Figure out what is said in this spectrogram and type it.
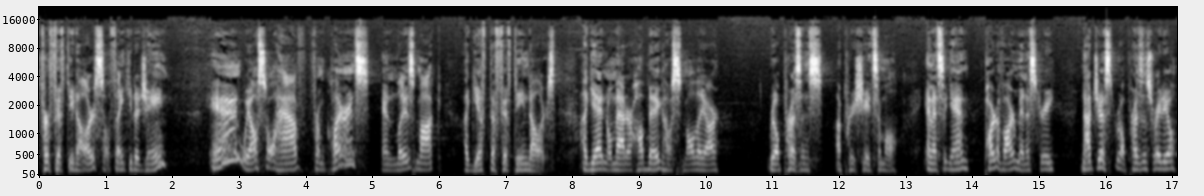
for $50, so thank you to Jane. And we also have from Clarence and Liz Mock a gift of $15. Again, no matter how big, how small they are, Real Presence appreciates them all. And it's again part of our ministry, not just Real Presence Radio,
